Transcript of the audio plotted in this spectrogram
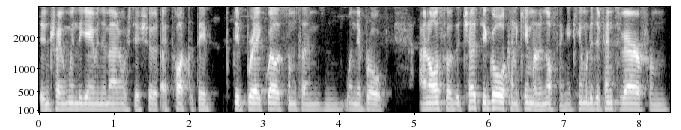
didn't try and win the game in the manner which they should. I thought that they did break well sometimes and when they broke. And also the Chelsea goal kind of came out of nothing. It came with a defensive error from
